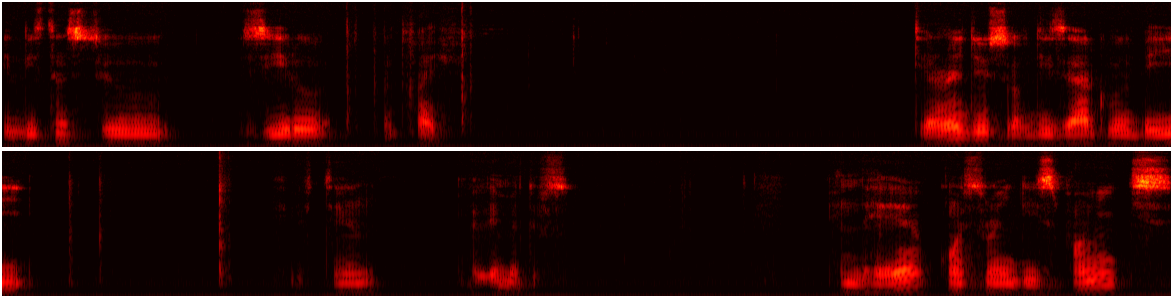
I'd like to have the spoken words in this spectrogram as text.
the distance to 0 0.5 the radius of this arc will be 15 millimeters and here constrain these points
